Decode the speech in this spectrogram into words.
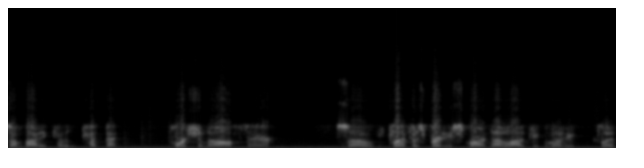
somebody come and cut that portion off there. So Cliff is pretty smart. Not a lot of people know who Cliff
